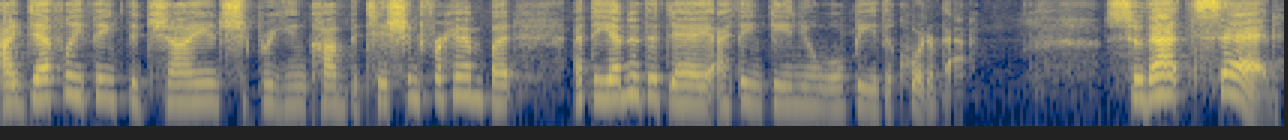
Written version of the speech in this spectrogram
I definitely think the Giants should bring in competition for him, but at the end of the day, I think Daniel will be the quarterback. So that said,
